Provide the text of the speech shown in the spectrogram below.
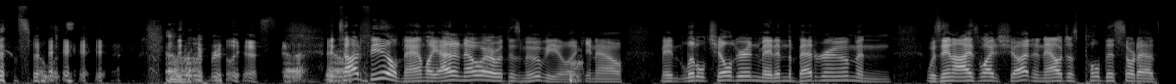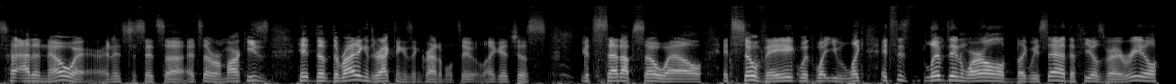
Yeah, it's Um, it really is. yeah, And no. Todd Field, man, like out of nowhere with this movie, like you know, made Little Children, made In the Bedroom, and was in Eyes Wide Shut, and now just pulled this sort of out of nowhere, and it's just it's a it's a remark. He's hit the the writing and directing is incredible too. Like it's just it's set up so well. It's so vague with what you like. It's this lived in world, like we said, that feels very real,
